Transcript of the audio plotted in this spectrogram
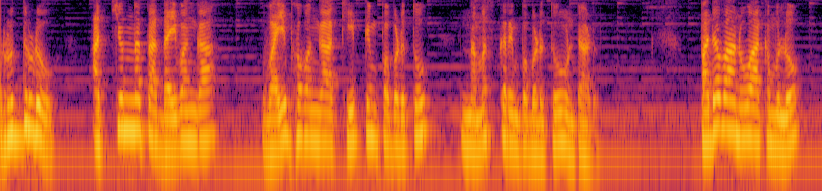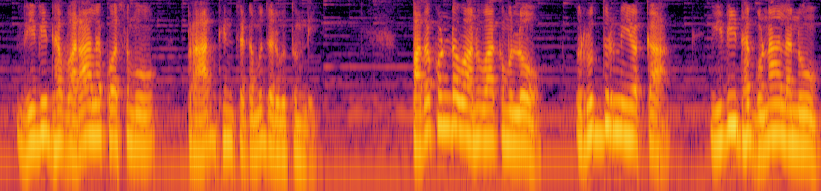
రుద్రుడు అత్యున్నత దైవంగా వైభవంగా కీర్తింపబడుతూ నమస్కరింపబడుతూ ఉంటాడు. పదవ అనువాకములో వివిధ వరాల కోసము ప్రార్థించటము జరుగుతుంది. పదకొండవ అనువాకములో రుద్రుని యొక్క వివిధ గుణాలను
